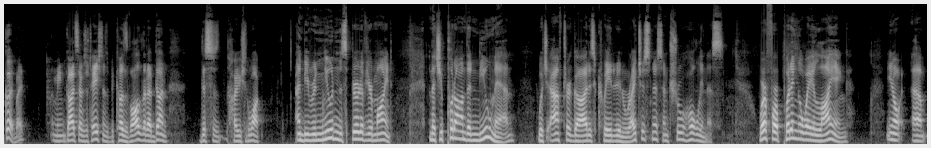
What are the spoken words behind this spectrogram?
Good, right? I mean, God's exhortation is because of all that I've done, this is how you should walk. And be renewed in the spirit of your mind, and that you put on the new man which after God is created in righteousness and true holiness. Wherefore, putting away lying, you know, um,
